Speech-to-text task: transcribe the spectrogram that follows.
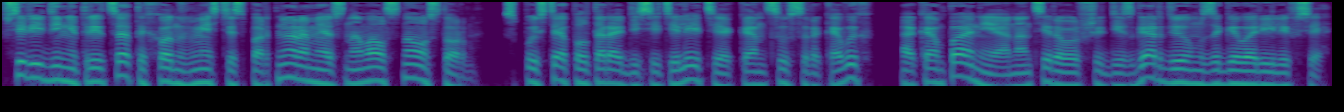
В середине 30-х он вместе с партнерами основал Snowstorm. Спустя полтора десятилетия, к концу 40-х, о компании, анонсировавшей Disgardium, заговорили все.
